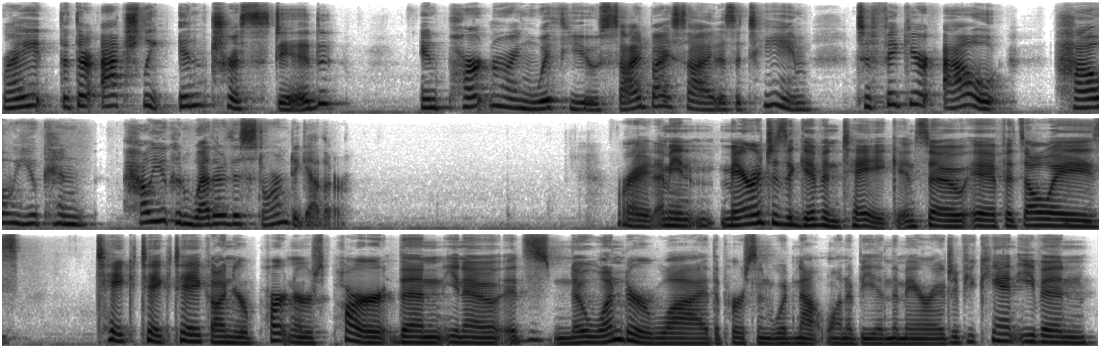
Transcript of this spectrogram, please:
right? That they're actually interested in partnering with you side by side as a team to figure out how you can how you can weather this storm together. Right. I mean, marriage is a give and take. And so if it's always take take take on your partner's part, then, you know, it's mm-hmm. no wonder why the person would not want to be in the marriage. If you can't even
